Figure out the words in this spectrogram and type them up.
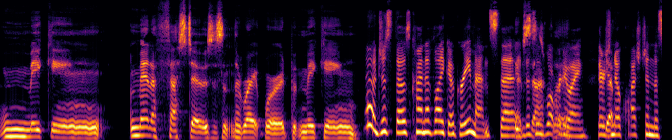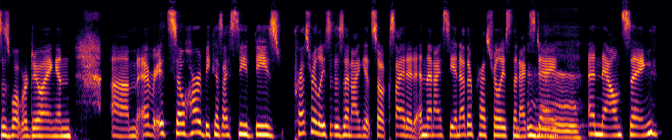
making manifestos isn't the right word, but making no, just those kind of like agreements that exactly. this is what we're doing. There's yep. no question this is what we're doing, and um, every, it's so hard because I see these press releases and I get so excited, and then I see another press release the next mm-hmm. day announcing,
